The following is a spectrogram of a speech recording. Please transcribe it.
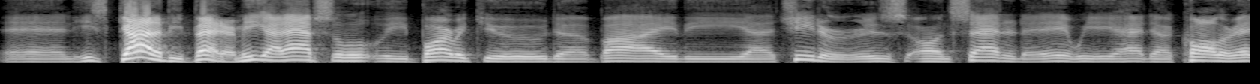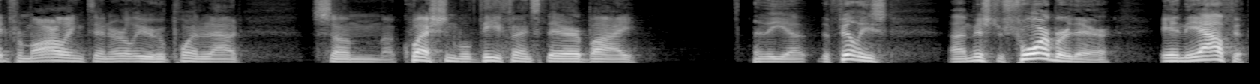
And he's got to be better. I mean, he got absolutely barbecued uh, by the uh, cheaters on Saturday. We had a caller, Ed from Arlington, earlier who pointed out some uh, questionable defense there by the uh, the Phillies, uh, Mr. Schwarber there in the outfield.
